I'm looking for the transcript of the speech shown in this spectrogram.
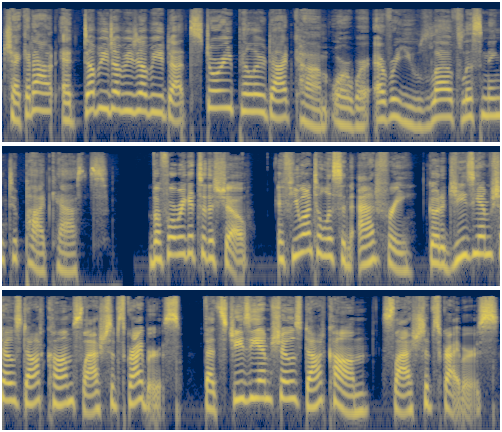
Check it out at www.storypillar.com or wherever you love listening to podcasts. Before we get to the show, if you want to listen ad-free, go to gzmshows.com slash subscribers. That's gzmshows.com slash subscribers.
